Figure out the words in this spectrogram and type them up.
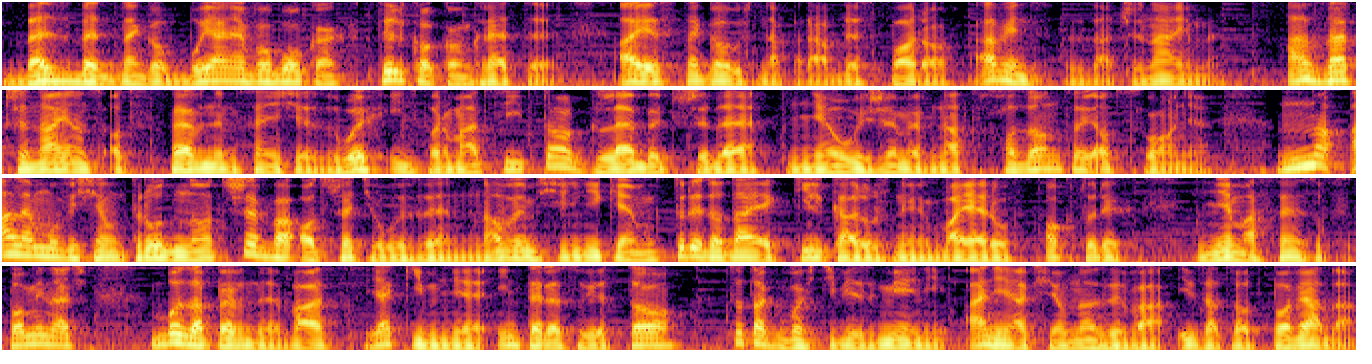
Bez zbędnego bujania w obłokach, tylko konkrety, a jest tego już naprawdę sporo, a więc zaczynajmy. A zaczynając od w pewnym sensie złych informacji, to gleby 3D nie ujrzymy w nadchodzącej odsłonie. No ale mówi się trudno, trzeba otrzeć łzy nowym silnikiem, który dodaje kilka różnych bajerów, o których nie ma sensu wspominać, bo zapewne Was, jak i mnie, interesuje to, co tak właściwie zmieni, a nie jak się nazywa i za co odpowiada.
